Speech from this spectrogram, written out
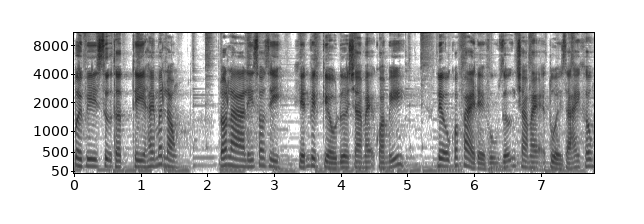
bởi vì sự thật thì hay mất lòng. Đó là lý do gì khiến Việt Kiều đưa cha mẹ qua Mỹ? Liệu có phải để phụng dưỡng cha mẹ tuổi già hay không?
